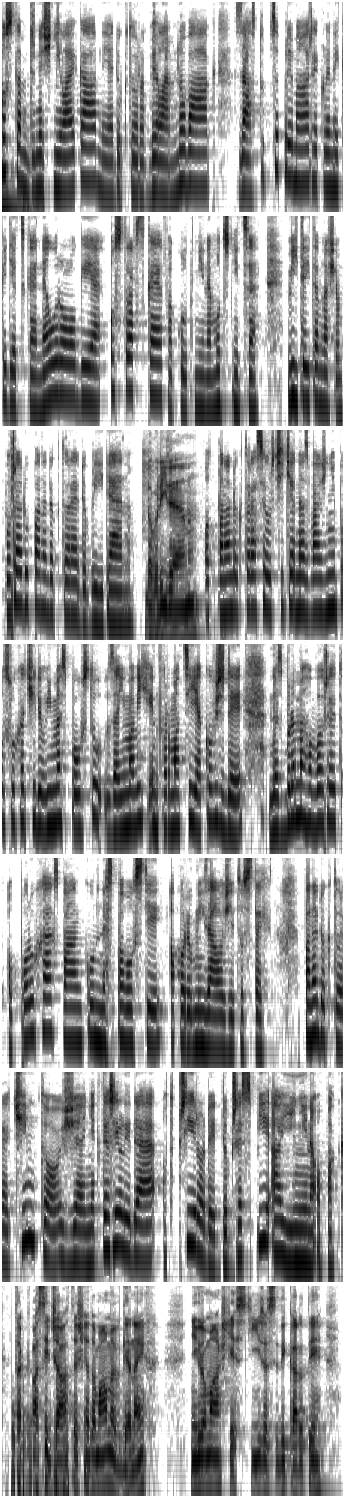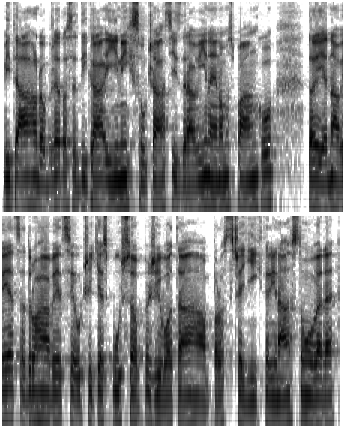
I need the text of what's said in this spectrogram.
Hostem dnešní lékárny je doktor Vilém Novák, zástupce primáře kliniky dětské neurologie Ostravské fakultní nemocnice. Vítejte v našem pořadu, pane doktore, dobrý den. Dobrý den. Od pana doktora se určitě dnes, vážení posluchači, dovíme spoustu zajímavých informací, jako vždy. Dnes budeme hovořit o poruchách spánku, nespavosti a podobných záležitostech. Pane doktore, čím to, že někteří lidé od přírody dobře spí a jiní naopak? Tak asi částečně to máme v genech. Někdo má štěstí, že si ty karty vytáhl dobře, to se týká i jiných součástí zdraví, nejenom spánku. To je jedna věc. A druhá věc je určitě způsob života a prostředí, který nás tomu vede.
